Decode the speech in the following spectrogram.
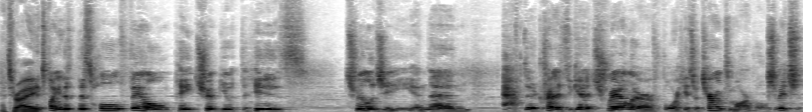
that's right it's funny. This, this whole film paid tribute to his trilogy, and then after the credits, you get a trailer for his return to Marvel, which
